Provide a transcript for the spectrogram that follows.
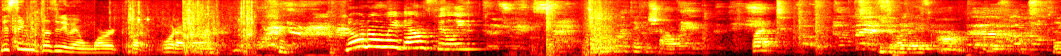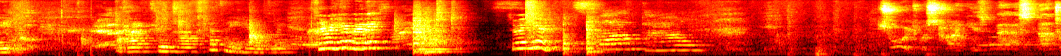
this thing doesn't even work, but whatever. no, don't lay down, silly. I'm gonna take a shower. But Jose's um, is asleep. I have to have Stephanie here with me. Sit right here, baby. Sit right here. George was trying his best not to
